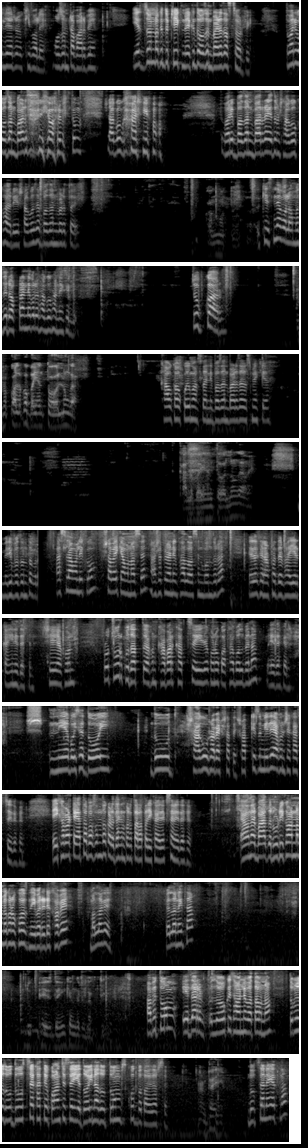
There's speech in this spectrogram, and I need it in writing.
শরীরের কি বলে ওজনটা বাড়বে এর জন্য কিন্তু ঠিক নেই কিন্তু ওজন বেড়ে যাচ্ছে পারবি तुम्हारी वजन बढ़ जा रही है और भी तुम सागू खा रही हो तुम्हारी वजन बढ़ रही है तुम सागू खा रही हो सागू से वजन बढ़ता है कम होता है किसने बोला मुझे डॉक्टर ने बोला सागू खाने के लिए चुप कर मैं कल को भैया तोड़ लूंगा खाओ खाओ कोई मसला नहीं वजन बढ़ जाए उसमें क्या है? कल भैया तोड़ लूंगा मैं মেরি পর্যন্ত আসসালামু আলাইকুম সবাই কেমন আছেন আশা করি অনেক ভালো আছেন বন্ধুরা এ দেখেন আপনাদের ভাইয়ের কাহিনী দেখেন সে এখন প্রচুর ক্ষুধার্ত এখন খাবার খাচ্ছে এই যে কোনো কথা বলবে না এই দেখেন স- নিয়ে বইছে দই দুধ সাগু সব একসাথে সব কিছু মিলিয়ে এখন সে খাচ্ছে এই দেখেন এই খাবারটা এত পছন্দ করে দেখেন কত তাড়াতাড়ি খায় দেখছেন এই দেখেন এখন আর বাদ রুটি খাওয়ার নামে কোনো খোঁজ নেই এবার এটা খাবে ভালো লাগে পেলা নেই তা दूध भेज दही के अंदर लगती है अभी तुम इधर लोगों के सामने बताओ ना तुम जो दूध दूध से खाते हो कौन सी चाहिए दो ही ना दूध तुम खुद बताओ इधर से दही दूध से नहीं इतना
